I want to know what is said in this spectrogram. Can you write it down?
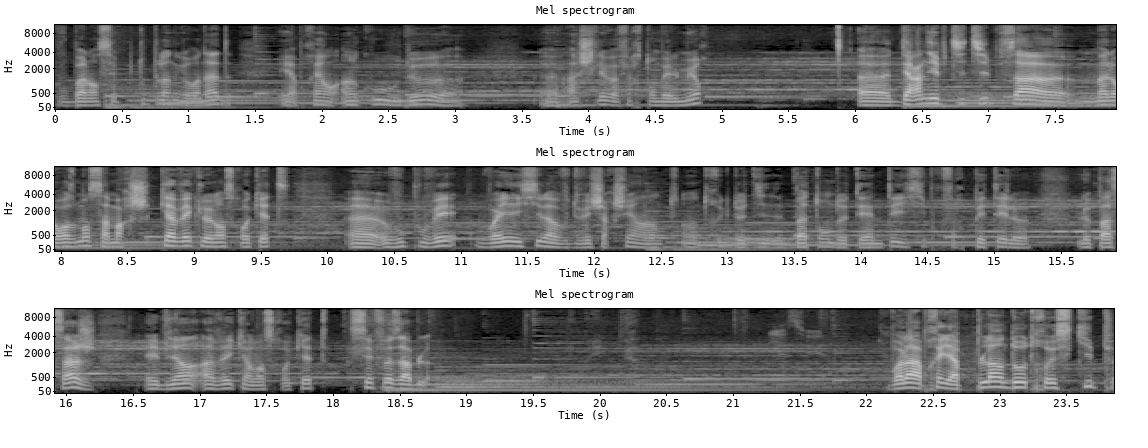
Vous balancez tout plein de grenades et après en un coup ou deux, euh, euh, Ashley va faire tomber le mur. Euh, dernier petit tip, ça malheureusement ça marche qu'avec le lance-roquette. vous pouvez, vous voyez ici là, vous devez chercher un, truc de, bâton de TNT ici pour faire péter le, passage. Et eh bien avec un lance-roquette, c'est faisable. Voilà, après il y a plein d'autres skips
